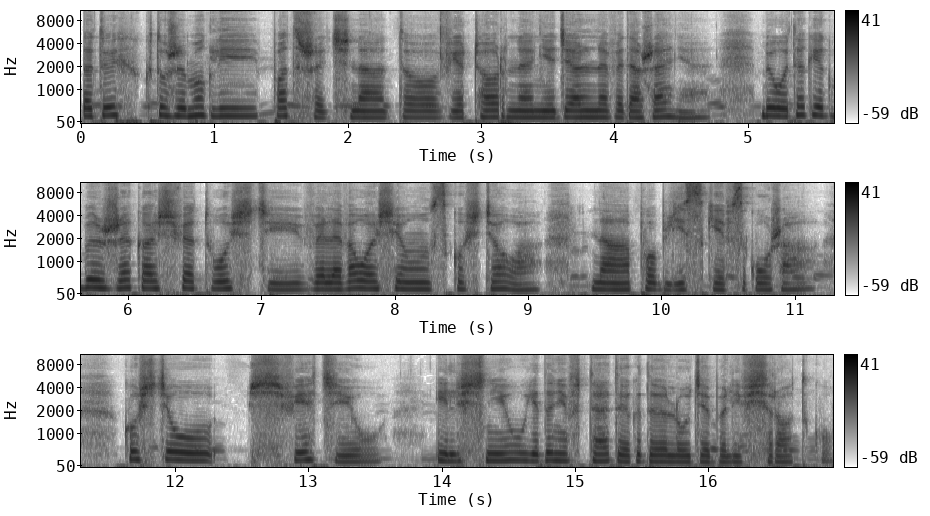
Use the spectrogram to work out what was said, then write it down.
Dla tych, którzy mogli patrzeć na to wieczorne, niedzielne wydarzenie, było tak, jakby rzeka światłości wylewała się z kościoła na pobliskie wzgórza. Kościół świecił i lśnił jedynie wtedy, gdy ludzie byli w środku.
